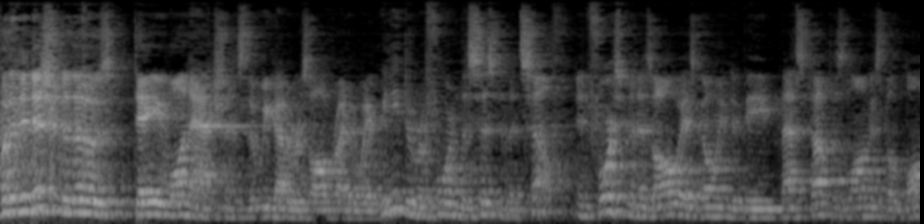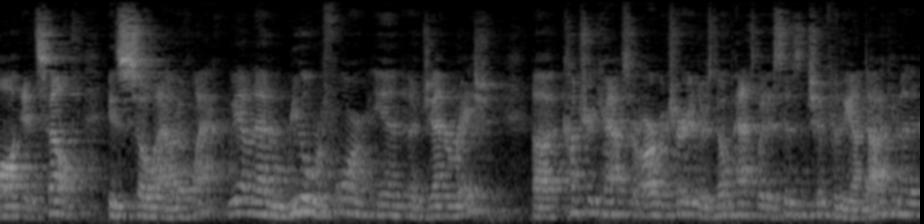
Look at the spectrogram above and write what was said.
But in addition to those day one actions that we got to resolve right away, we need to reform the system itself. Enforcement is always going to be messed up as long as the law itself is so out of whack. We haven't had real reform in a generation. Uh, country caps are arbitrary. There's no pathway to citizenship for the undocumented.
